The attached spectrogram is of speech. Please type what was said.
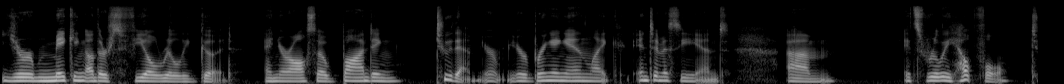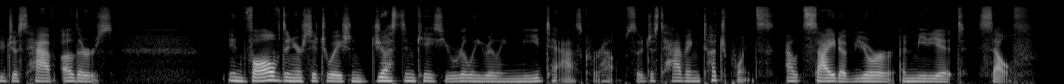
you're making others feel really good, and you're also bonding to them. You're you're bringing in like intimacy, and um, it's really helpful to just have others involved in your situation just in case you really, really need to ask for help. So just having touch points outside of your immediate self.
